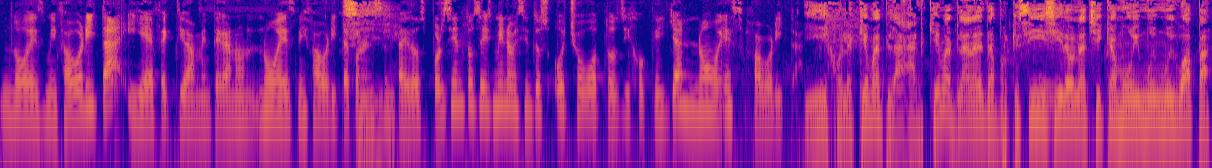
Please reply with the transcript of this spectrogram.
no es mi favorita y efectivamente ganó no es mi favorita con el Sí. 62%, 6.908 votos. Dijo que ya no es su favorita. Híjole, qué mal plan, qué mal plan, la neta, porque sí, sí era una chica muy, muy, muy guapa.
